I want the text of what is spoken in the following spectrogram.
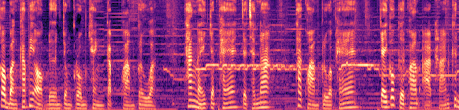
ก็บังคับให้ออกเดินจงกรมแข่งกับความกลัว ทางไหนจะแพ้จะชนะ ถ้าความกลัวแพ้ ใจก็เกิดความอาถรรพ์ขึ้น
